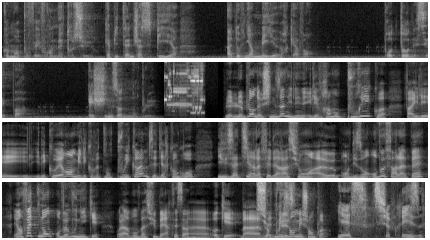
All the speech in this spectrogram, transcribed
Comment pouvez-vous en être sûr? Capitaine, j'aspire à devenir meilleur qu'avant. Proto n'essaie pas. Et Shinzon non plus. Le, plan de Shinzon, il est, vraiment pourri, quoi. Enfin, il est, il, est cohérent, mais il est complètement pourri quand même. C'est-à-dire qu'en gros, ils attirent la fédération à eux en disant on veut faire la paix, et en fait, non, on veut vous niquer. Voilà, bon bah super. C'est ça. Euh, ok, bah vous êtes méchant, méchant quoi. Yes, surprise.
